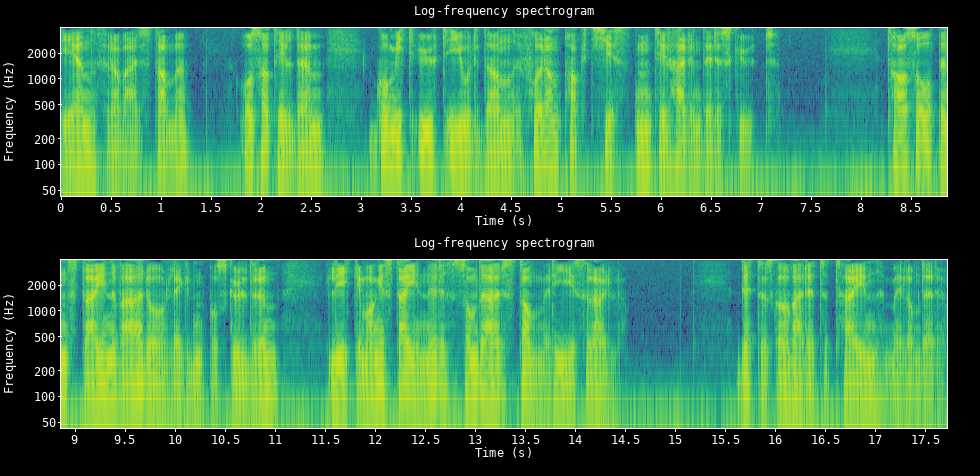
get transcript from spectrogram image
én fra hver stamme, og sa til dem, Gå midt ut i Jordan foran paktkisten til Herren deres Gud. Ta så opp en stein hver og legg den på skulderen, like mange steiner som det er stammer i Israel. Dette skal være et tegn mellom dere.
